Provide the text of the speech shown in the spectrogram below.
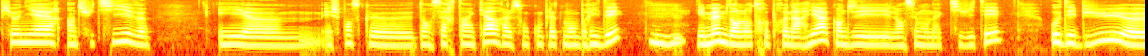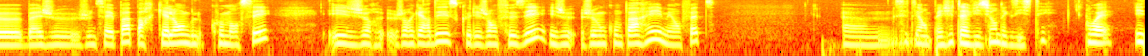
pionnières, intuitives. Euh, et, je pense que dans certains cadres, elles sont complètement bridées. Mhm. Et même dans l'entrepreneuriat, quand j'ai lancé mon activité, au début, euh, bah, je, ne savais pas par quel angle commencer. Et je, regardais ce que les gens faisaient et je, me comparais, mais en fait... Euh, C'était empêcher ta vision d'exister. Ouais. Et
